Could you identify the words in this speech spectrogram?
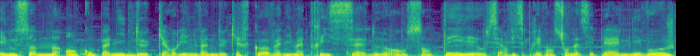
et nous sommes en compagnie de Caroline Van de Kerkhoff, animatrice en santé au service prévention de la CPAM des Vosges,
